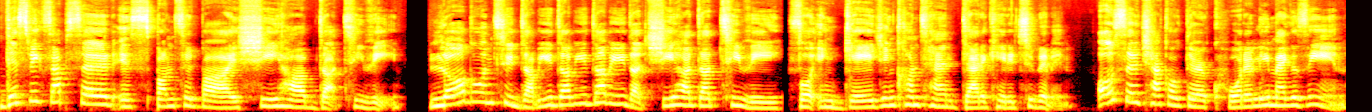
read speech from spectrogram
This week's episode is sponsored by SheHub.tv. Log on to www.shehub.tv for engaging content dedicated to women. Also, check out their quarterly magazine,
